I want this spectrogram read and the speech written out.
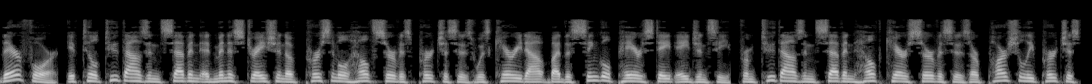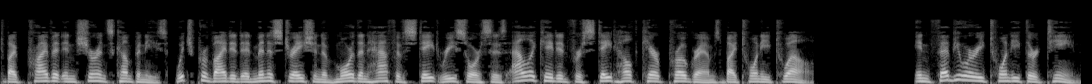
Therefore, if till 2007 administration of personal health service purchases was carried out by the single-payer state agency, from 2007 health care services are partially purchased by private insurance companies, which provided administration of more than half of state resources allocated for state health care programs by 2012. In February 2013,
